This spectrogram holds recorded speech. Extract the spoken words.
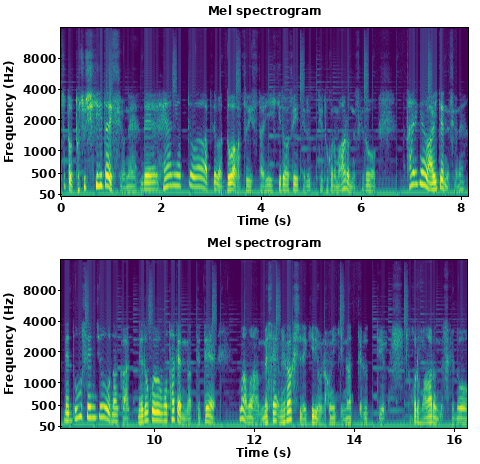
ちょっと途中仕切りたいですよね。で、部屋によっては、例えばドアがついてたり、引き戸がついてるっていうところもあるんですけど、大概は空いてるんですよね。で、動線上、なんか寝所も縦になってて、まあまあ目線、目隠しできるような雰囲気になってるっていうところもあるんですけど、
